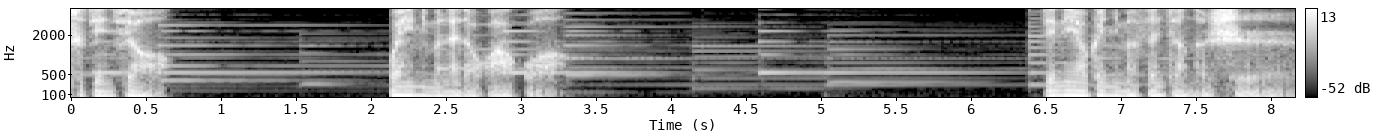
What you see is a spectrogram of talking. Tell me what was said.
是锦绣，欢迎你们来到花火。今天要跟你们分享的是，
